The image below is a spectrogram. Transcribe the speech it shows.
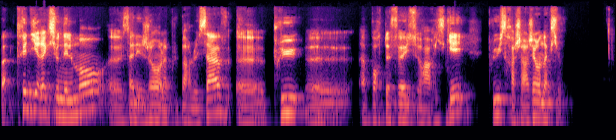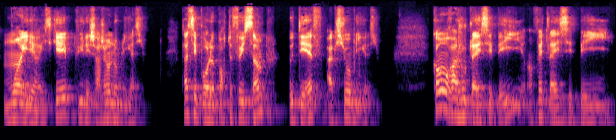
Bah, Très directionnellement, euh, ça les gens, la plupart le savent, euh, plus un portefeuille sera risqué, plus il sera chargé en actions. Moins il est risqué, plus il est chargé en obligations. Ça, c'est pour le portefeuille simple, ETF, actions, obligations. Quand on rajoute la SCPI, en fait, la SCPI,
